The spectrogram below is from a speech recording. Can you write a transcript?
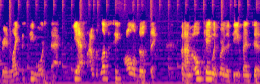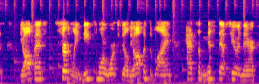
created, I'd like to see more sacks. Yes, I would love to see all of those things, but I'm okay with where the defense is. The offense certainly needs some more work still. The offensive line had some missteps here and there.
